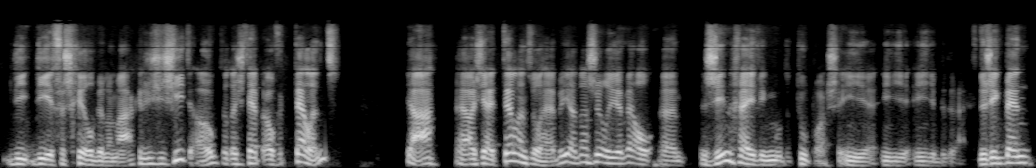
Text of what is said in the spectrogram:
die, die het verschil willen maken. Dus je ziet ook dat als je het hebt over talent. Ja, eh, als jij talent wil hebben, ja, dan zul je wel uh, zingeving moeten toepassen in je, in, je, in je bedrijf. Dus ik ben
